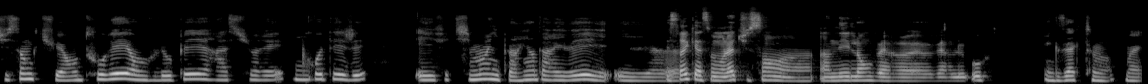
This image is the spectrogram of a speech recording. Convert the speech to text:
tu sens que tu es entouré, enveloppé, rassuré, mmh. protégé. Et effectivement, il peut rien t'arriver. Et, euh... c'est vrai qu'à ce moment-là, tu sens un, élan vers euh, vers le haut. Exactement, ouais.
